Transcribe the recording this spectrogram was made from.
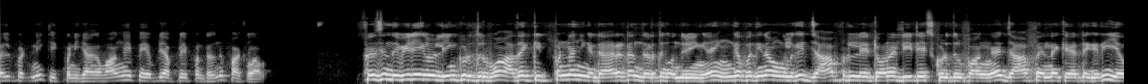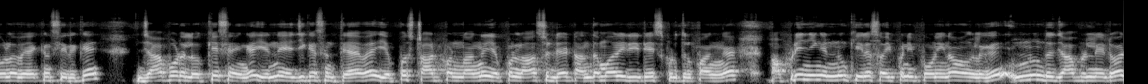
பெல் பட்டனை கிளிக் பண்ணிக்காங்க. வாங்க இப்போ எப்படி அப்ளை பண்ணுறதுன்னு பார்க்கலாம். ஃப்ரெண்ட்ஸ் இந்த வீடியோக்கு லிங்க் கொடுத்துருப்போம். அதை கிளிக் பண்ணால் நீங்கள் டேரெக்டாக இந்த இடத்துக்கு வந்துடுவீங்க இங்கே பார்த்தீங்கன்னா உங்களுக்கு ஜாப் ரிலேட்டடான டீட்டெயில்ஸ் கொடுத்துருப்பாங்க. ஜாப் என்ன கேட்டகரி எவ்வளோ வேகன்சி இருக்குது ஜாப்போட லொக்கேஷன் எங்கே என்ன எஜுகேஷன் தேவை எப்போ ஸ்டார்ட் பண்ணாங்க எப்போ லாஸ்ட் டேட் அந்த மாதிரி டீட்டெயில்ஸ் கொடுத்துருப்பாங்க. அப்படி நீங்கள் இன்னும் கீழே ஸ்வைப் பண்ணி போனீங்கன்னா உங்களுக்கு இன்னும் இந்த ஜாப் ரிலேட்டடாக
